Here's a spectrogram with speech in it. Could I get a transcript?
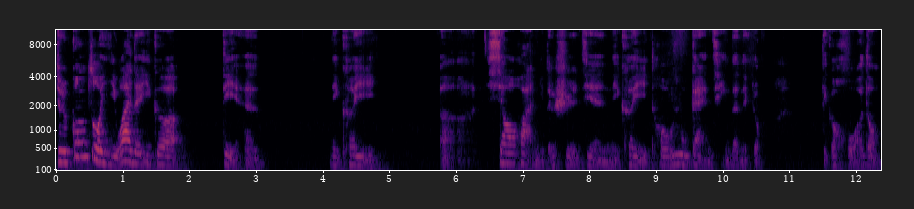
就是工作以外的一个点。你可以，呃，消化你的时间，你可以投入感情的那种，这个活动，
